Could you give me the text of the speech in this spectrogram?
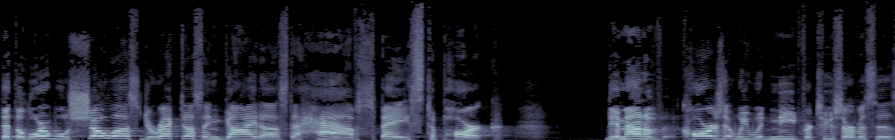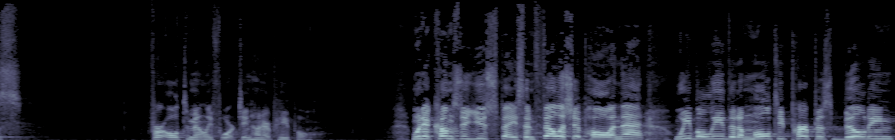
that the Lord will show us, direct us, and guide us to have space to park the amount of cars that we would need for two services for ultimately 1,400 people. When it comes to youth space and fellowship hall and that, we believe that a multi purpose building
